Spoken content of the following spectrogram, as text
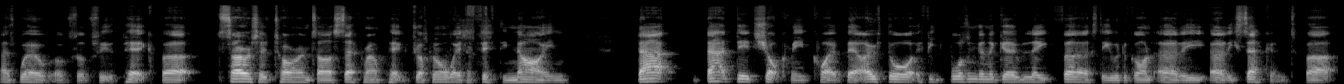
as well. Obviously the pick, but Cyrus Torrence, our uh, second round pick, dropping all the way to fifty nine. That that did shock me quite a bit. I thought if he wasn't going to go late first, he would have gone early early second. But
